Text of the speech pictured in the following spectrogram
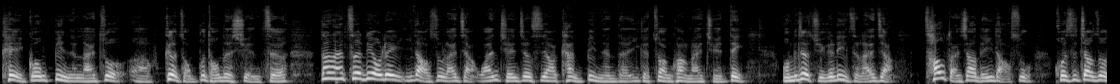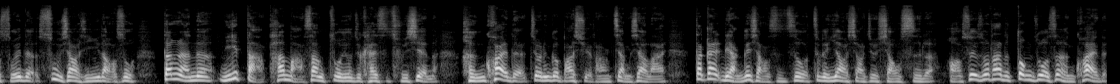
可以供病人来做呃各种不同的选择。当然，这六类胰岛素来讲，完全就是要看病人的一个状况来决定。我们就举个例子来讲。超短效的胰岛素，或是叫做所谓的速效型胰岛素，当然呢，你打它马上作用就开始出现了，很快的就能够把血糖降下来，大概两个小时之后，这个药效就消失了啊。所以说它的动作是很快的，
